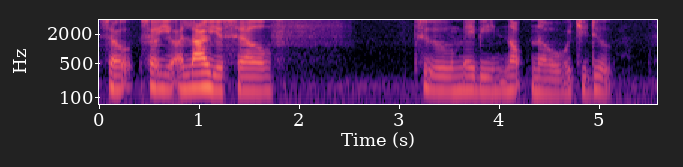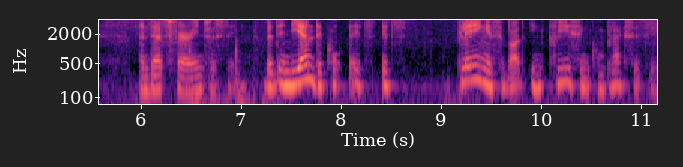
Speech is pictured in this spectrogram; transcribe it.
So so you allow yourself to maybe not know what you do, and that's very interesting. But in the end, the co- it's it's playing is about increasing complexity,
